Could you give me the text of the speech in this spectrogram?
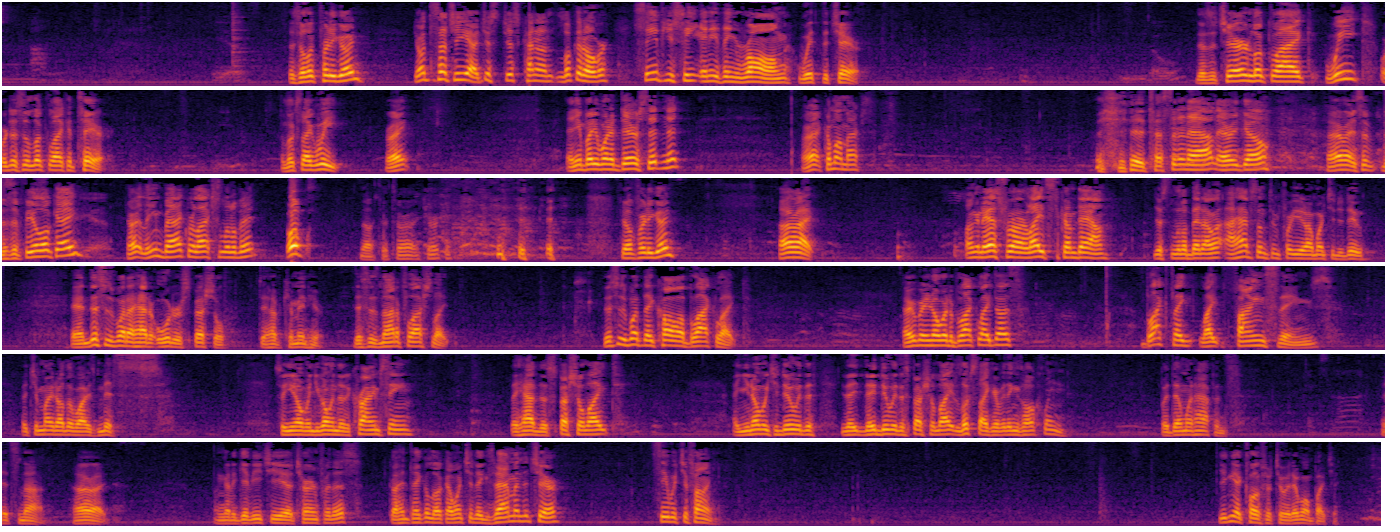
Does it look pretty good? You want to touch it? Yeah, just, just kind of look it over. See if you see anything wrong with the chair. Does the chair look like wheat or does it look like a tare? It looks like wheat, right? Anybody want to dare sit in it? All right, come on, Max. Testing it out. There we go. All right. So does it feel okay? Yeah. All right. Lean back. Relax a little bit. Oh, no, that's all right. You're okay. feel pretty good. All right. I'm going to ask for our lights to come down just a little bit. I have something for you I want you to do. And this is what I had to order special to have come in here. This is not a flashlight. This is what they call a black light. Everybody know what a black light does? Black light finds things that you might otherwise miss. So you know when you go into the crime scene, they have the special light, and you know what you do with the they, they do with the special light. It looks like everything's all clean, but then what happens? It's not. It's not. All right. I'm going to give each of you a turn for this. Go ahead and take a look. I want you to examine the chair, see what you find. You can get closer to it. It won't bite you.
